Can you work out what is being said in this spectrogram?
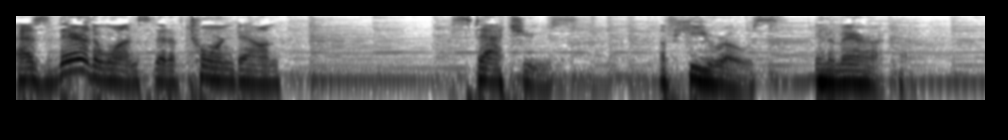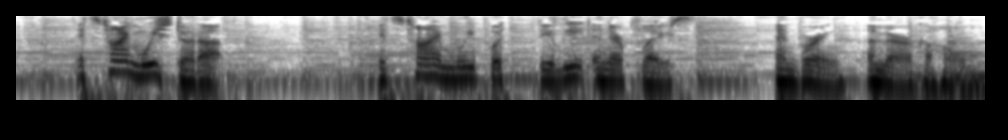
as they're the ones that have torn down statues of heroes in America. It's time we stood up. It's time we put the elite in their place and bring America home.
